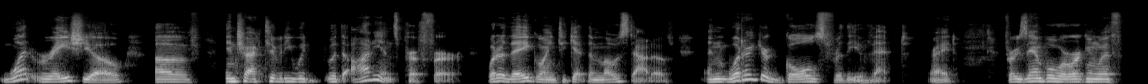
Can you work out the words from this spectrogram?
What ratio of interactivity would, would the audience prefer? What are they going to get the most out of? And what are your goals for the event, right? For example, we're working with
